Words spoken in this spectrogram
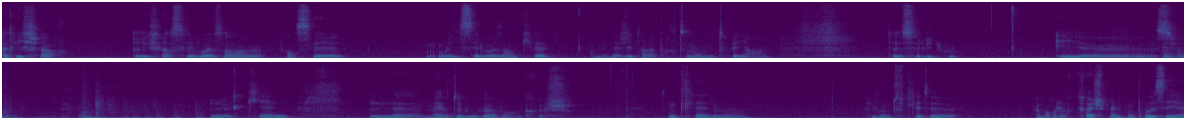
Richard. Richard, c'est le voisin. Euh, enfin, c'est. Le voisin qui va emménager dans l'appartement mitoyen euh, de celui de Lou. Et euh, sur lequel la mère de Lou va avoir un crush. Donc là, elles vont, elles vont toutes les deux avoir leur crush, mais elles vont pas oser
